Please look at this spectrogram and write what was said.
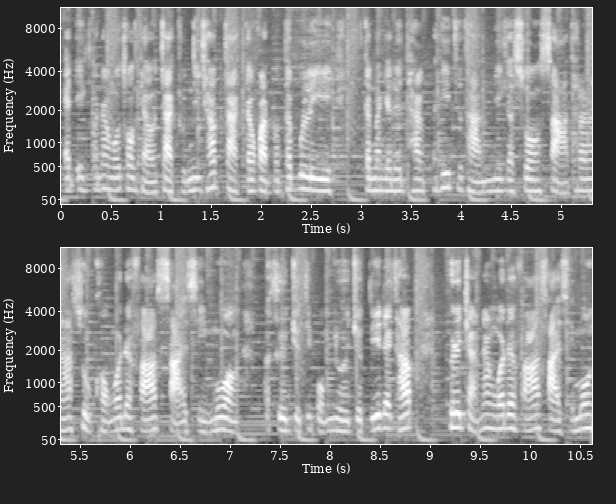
แอดเองก็นั่งรถสองแถวจากจุดนี้ครับจากจังหวัดนนทบุรีกำลังจะเดินทางไปที่สถานีกระทรวงสาธารณสุขของรถไฟฟ้าสายสีม่วง ก็คือจุดที่ผมอยู่จุดนี้นะครับเพื่อจะนั่งรถไฟฟ้าสายสีม่วง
